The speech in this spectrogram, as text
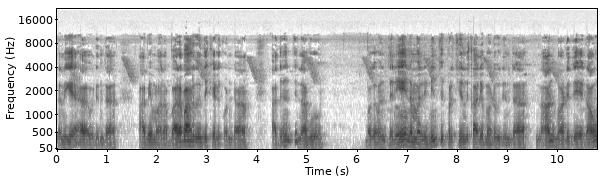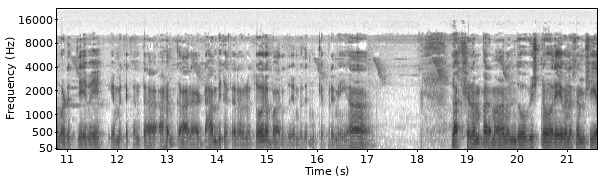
ನನಗೆ ಅವರಿಂದ ಅಭಿಮಾನ ಬರಬಾರದು ಎಂದು ಕೇಳಿಕೊಂಡ ಅದರಂತೆ ನಾವು ಭಗವಂತನೇ ನಮ್ಮಲ್ಲಿ ನಿಂತು ಪ್ರತಿಯೊಂದು ಕಾರ್ಯ ಮಾಡುವುದರಿಂದ ನಾನು ಮಾಡಿದೆ, ನಾವು ಮಾಡುತ್ತೇವೆ ಎಂಬತಕ್ಕಂಥ ಅಹಂಕಾರ ಡಾಂಬಿಕತನವನ್ನು ತೋರಬಾರದು ಎಂಬುದು ಮುಖ್ಯ ಪ್ರಮೇಯ. ಲಕ್ಷಣಂ ಪರಮಾನಂದೋ ವಿಷ್ಣೋರೇವನ ಸಂಶಯ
